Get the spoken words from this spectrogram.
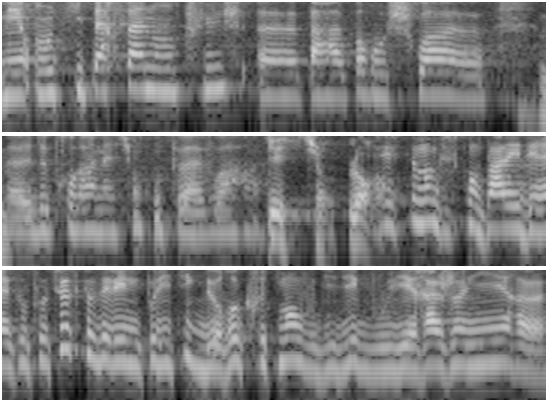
mais on ne s'y perd pas non plus par rapport au choix mhm. de programmation qu'on peut avoir. Question, Laura. Justement, puisqu'on parlait des réseaux sociaux, est-ce que vous avez une politique de recrutement? Vous disiez que vous vouliez rajeunir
